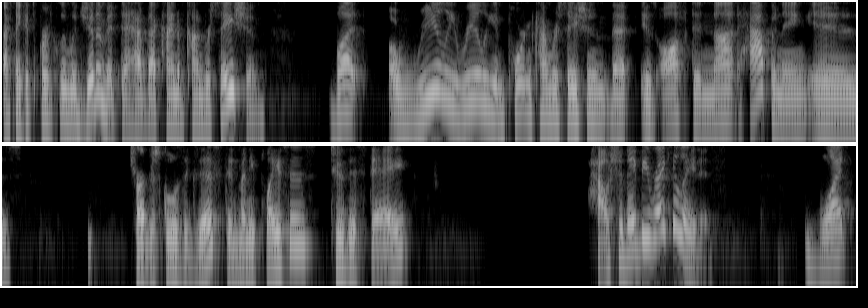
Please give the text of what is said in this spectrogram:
i think it's perfectly legitimate to have that kind of conversation but a really really important conversation that is often not happening is Charter schools exist in many places to this day. How should they be regulated? What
